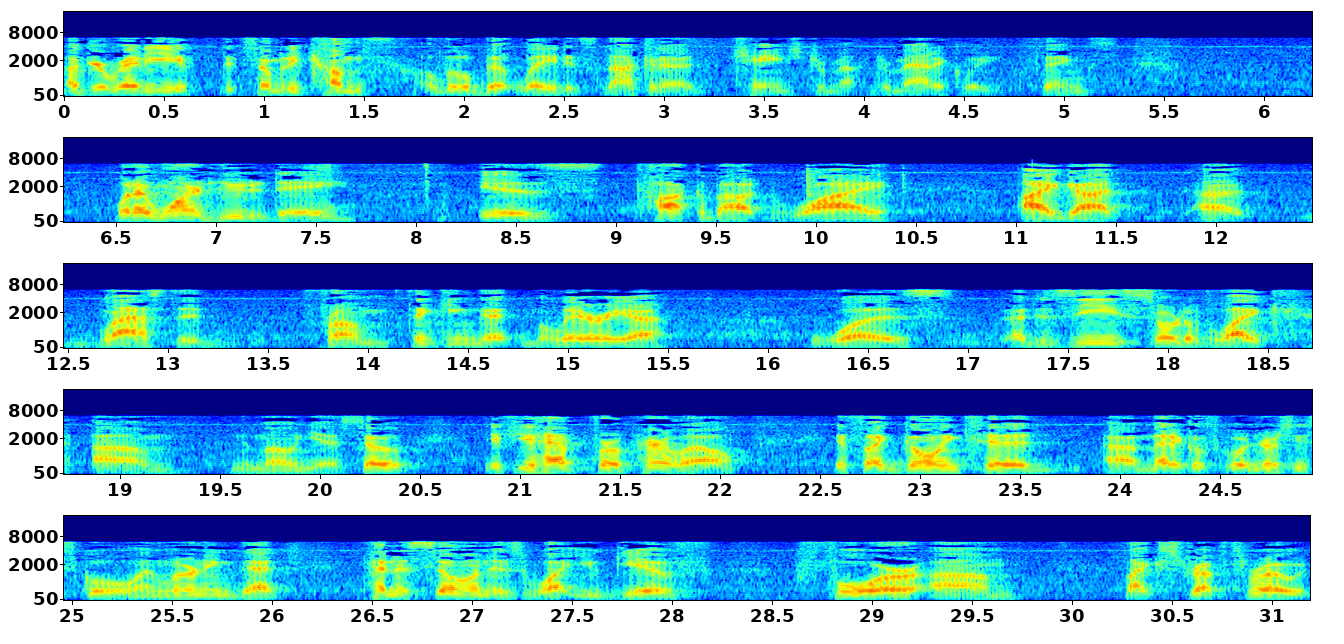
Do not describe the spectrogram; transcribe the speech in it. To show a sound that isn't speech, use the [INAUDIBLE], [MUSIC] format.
I'll get ready. If somebody comes a little bit late, it's not going to change dramatically things. What I wanted to do today is talk about why I got uh, blasted from thinking that malaria was a disease sort of like um, pneumonia. So if you have, for a parallel, it's like going to uh, medical school or nursing school and learning that penicillin is what you give for um, like strep throat,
